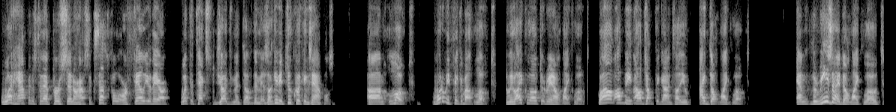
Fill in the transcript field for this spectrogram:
what happens to that person or how successful or failure they are, what the text judgment of them is. I'll give you two quick examples. Um, Lot. What do we think about Lot? Do we like Lot or do we don't like Lot? Well, I'll be I'll jump the gun and tell you I don't like Lot. And the reason I don't like Lot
